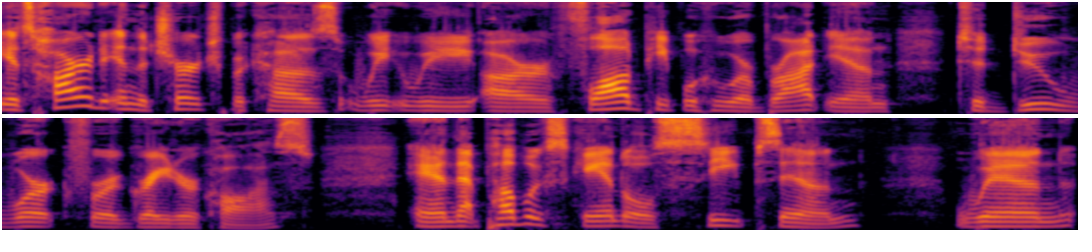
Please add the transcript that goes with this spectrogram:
It's hard in the church because we, we are flawed people who are brought in to do work for a greater cause. And that public scandal seeps in when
